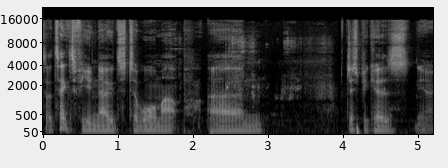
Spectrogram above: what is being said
So it takes a few nodes to warm up, um, just because you know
